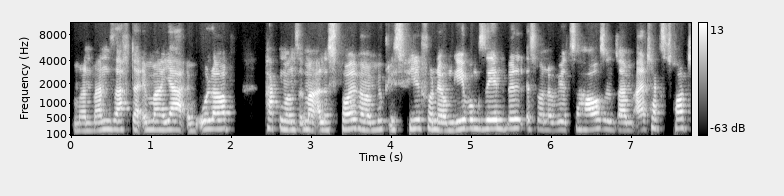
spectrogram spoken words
Mein Mann sagt da immer, ja, im Urlaub packen wir uns immer alles voll, wenn man möglichst viel von der Umgebung sehen will, ist man dann wieder zu Hause in seinem Alltagstrott,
